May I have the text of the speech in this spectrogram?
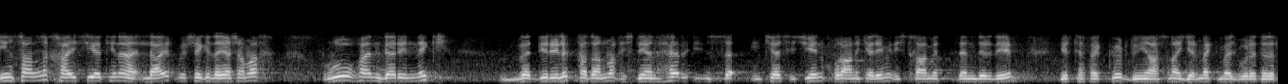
İnsanlık haysiyetine layık bir şekilde yaşamak, ruhen derinlik ve dirilik kazanmak isteyen her kes için Kur'an-ı Kerim'in istikametlendirdiği bir tefekkür dünyasına girmek mecburiyetedir.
